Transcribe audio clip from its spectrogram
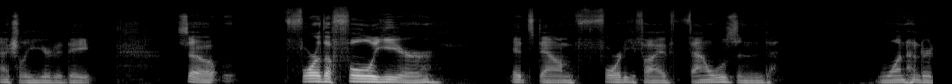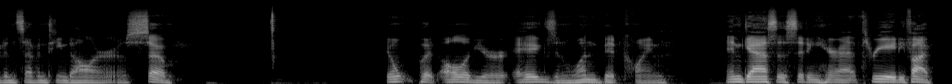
Actually, year to date. So for the full year, it's down $45,117. So don't put all of your eggs in one Bitcoin. And gas is sitting here at 385.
